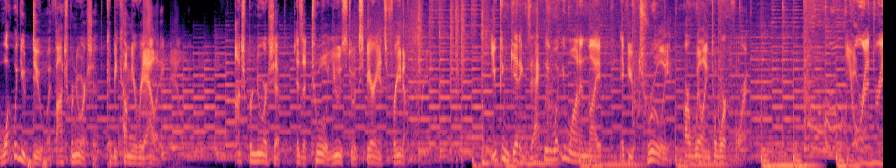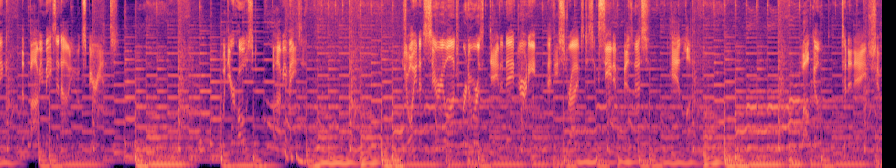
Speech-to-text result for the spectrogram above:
What would you do if entrepreneurship could become your reality? Entrepreneurship is a tool used to experience freedom. You can get exactly what you want in life if you truly are willing to work for it. You're entering the Bobby Mason Audio Experience with your host, Bobby Mason. Join a serial entrepreneur's day to day journey as he strives to succeed in business and life. Welcome to today's show.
